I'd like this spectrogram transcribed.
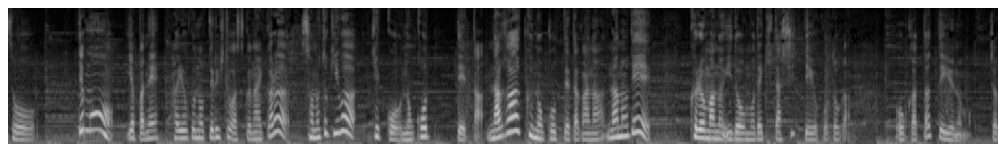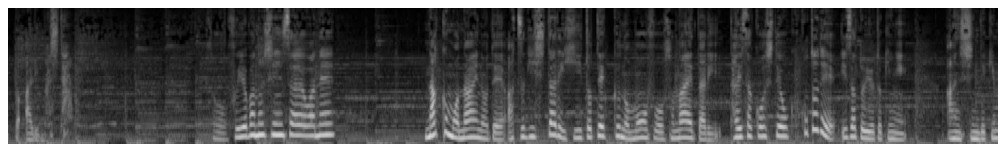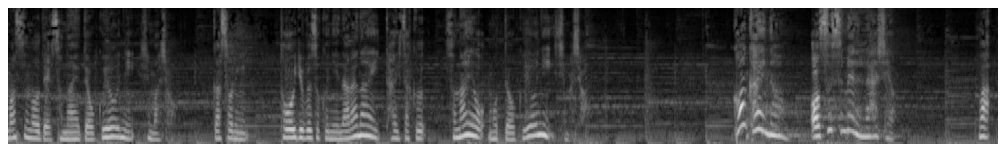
そう。でもやっぱね廃屋乗ってる人は少ないからその時は結構残ってた。長く残ってたかな。なので車の移動もできたしっていうことが多かったっていうのもちょっとありました。そう冬場の震災はねなくもないので厚着したりヒートテックの毛布を備えたり対策をしておくことでいざという時に安心できますので備えておくようにしましょう。ガソリン。灯油不足にならない対策備えを持っておくようにしましょう。今回のおすすめラジオは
